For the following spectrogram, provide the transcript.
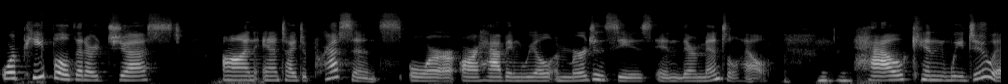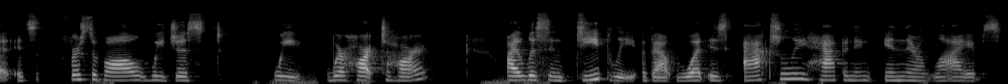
or people that are just on antidepressants or are having real emergencies in their mental health Mhm. how can we do it it's first of all we just we we're heart to heart i listen deeply about what is actually happening in their lives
